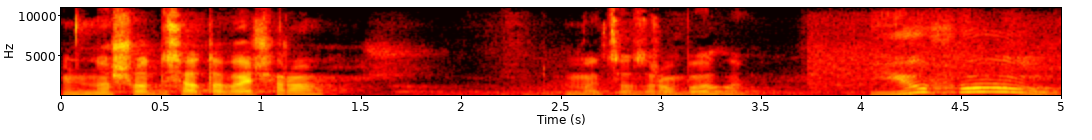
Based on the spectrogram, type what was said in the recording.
Ну що, 10 вечора. Ми це зробили. Юху!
